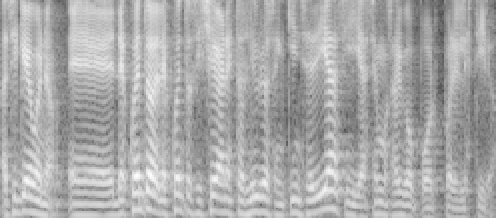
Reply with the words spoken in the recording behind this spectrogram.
Así que bueno, eh, les, cuento, les cuento si llegan estos libros en 15 días y hacemos algo por, por el estilo.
